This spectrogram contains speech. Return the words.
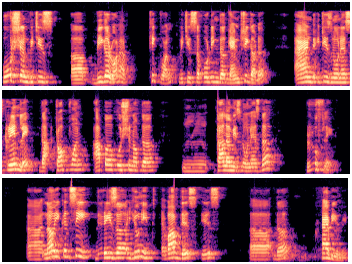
portion which is a bigger one a thick one which is supporting the gantry girder and it is known as crane leg. The top one upper portion of the um, column is known as the roof leg uh, now you can see there is a unit above this is uh, the crab unit.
